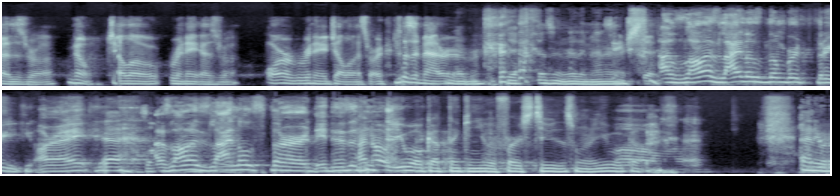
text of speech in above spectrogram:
Ezra. No, Jello, Renee, Ezra, or Renee, Jello, Ezra. It doesn't matter. Whatever. Yeah, it doesn't really matter. Same shit. As long as Lionel's number three, all right? Yeah. As long as Lionel's third, it doesn't. I know you woke up thinking you were first too this morning. You woke Oh, up. man. Anyway,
